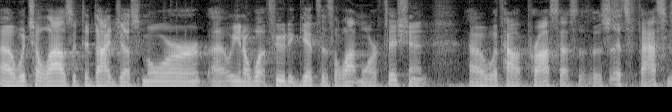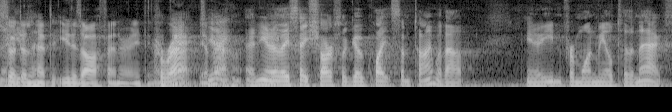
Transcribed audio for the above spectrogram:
uh, which allows it to digest more. Uh, you know, what food it gets is a lot more efficient uh, with how it processes. It's, it's fascinating. So it doesn't have to eat as often or anything Correct. like that. Yep. Yeah. And you know, they say sharks will go quite some time without, you know, eating from one meal to the next.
